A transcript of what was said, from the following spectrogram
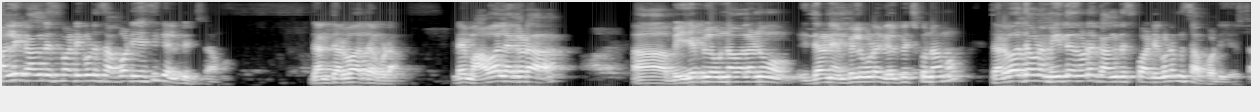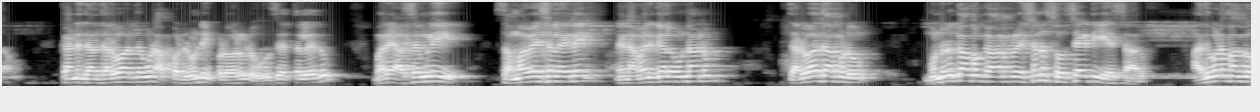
మళ్ళీ కాంగ్రెస్ పార్టీ కూడా సపోర్ట్ చేసి గెలిపించినాము. దాని తర్వాత కూడా అంటే మా వాళ్ళు ఎక్కడ బీజేపీలో ఉన్న వాళ్ళను ఇద్దరిని ఎంపీలు కూడా గెలిపించుకున్నాము. తర్వాత కూడా మిగతాది కూడా కాంగ్రెస్ పార్టీ కూడా మేము సపోర్ట్ చేస్తాము. కానీ దాని తర్వాత కూడా అప్పటి నుండి ఇప్పటి వరకు కూడా ఊసెత్తలేదు మరి అసెంబ్లీ సమావేశాలు అయినాయి నేను అమెరికాలో ఉన్నాను. తర్వాత అప్పుడు మునురుకాపు కార్పొరేషన్ సొసైటీ చేశారు. అది కూడా మాకు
